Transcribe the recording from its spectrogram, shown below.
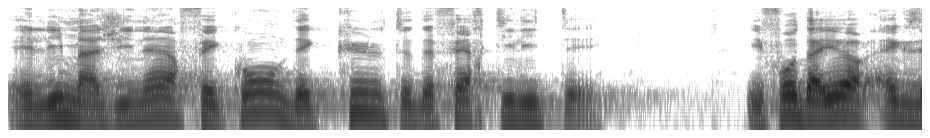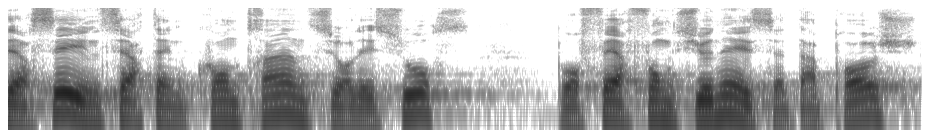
et l'imaginaire fécond des cultes de fertilité. Il faut d'ailleurs exercer une certaine contrainte sur les sources pour faire fonctionner cette approche,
